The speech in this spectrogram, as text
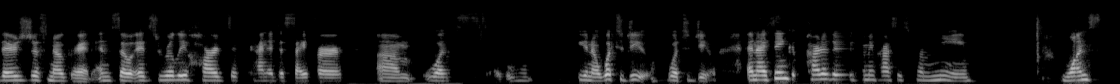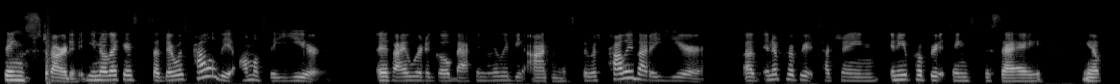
there's just no grid. And so it's really hard to kind of decipher um, what's you know what to do what to do. And i think part of the grooming process for me once things started you know like i said there was probably almost a year if i were to go back and really be honest there was probably about a year of inappropriate touching inappropriate things to say you know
